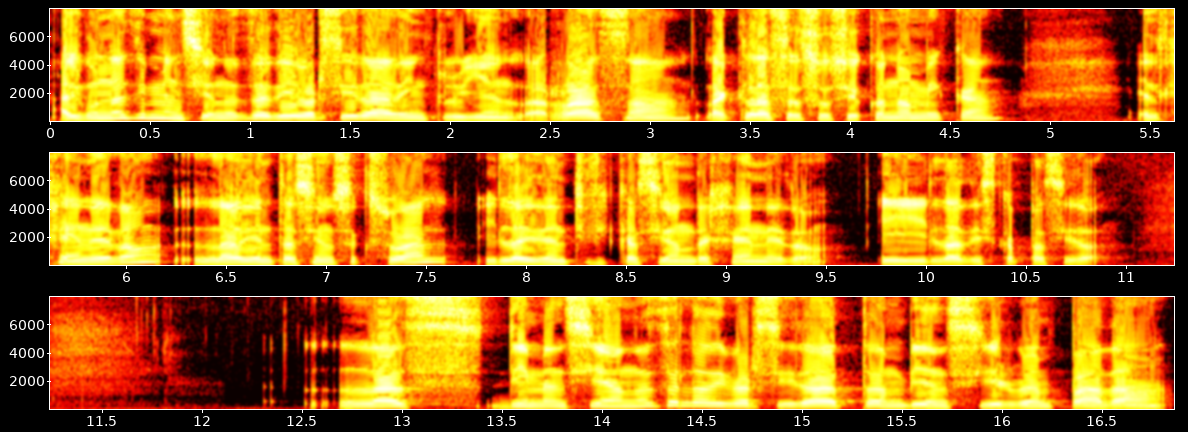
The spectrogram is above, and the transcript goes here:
Algunas dimensiones de diversidad incluyen la raza, la clase socioeconómica, el género, la orientación sexual y la identificación de género y la discapacidad. Las dimensiones de la diversidad también sirven para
